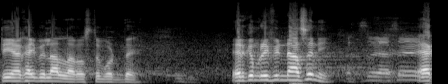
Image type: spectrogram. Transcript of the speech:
টিয়া খাই পেলে আল্লাহর হস্তে ভোট দে। এরকম রিফিন্ড আসেনি? এক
